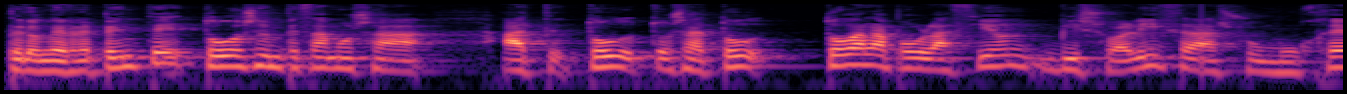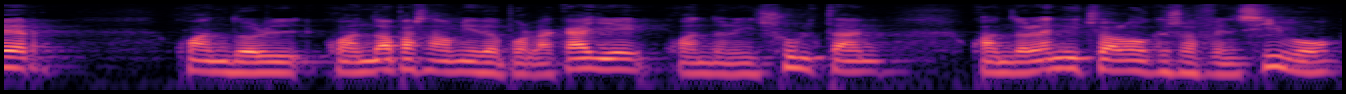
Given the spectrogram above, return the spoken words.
pero de repente todos empezamos a, todo, o sea, toda la población visualiza a su mujer cuando, cuando ha pasado miedo por la calle, cuando le insultan, cuando le han dicho algo que es ofensivo,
